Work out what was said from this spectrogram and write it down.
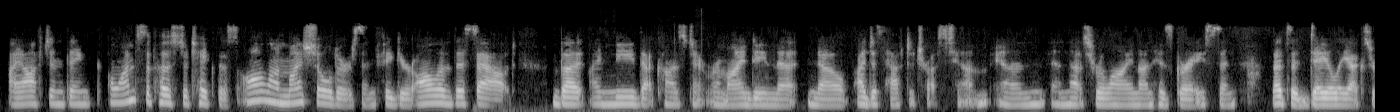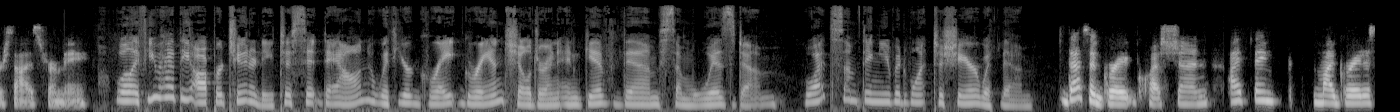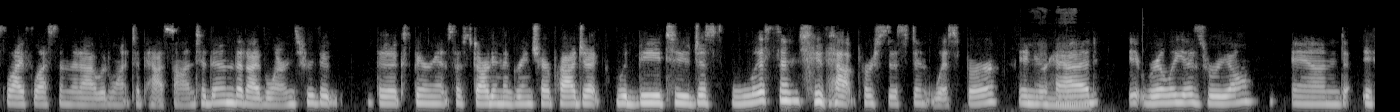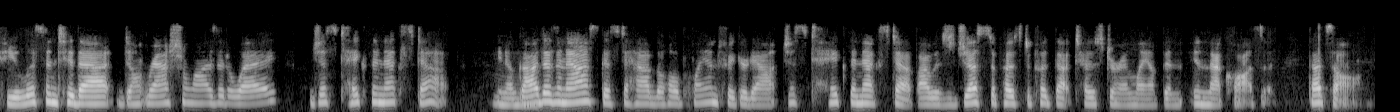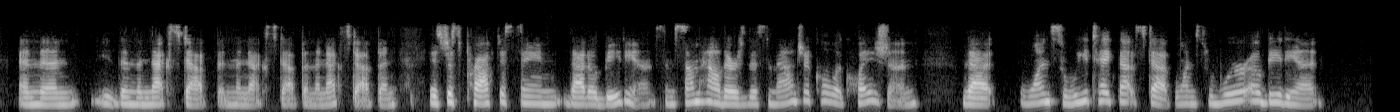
I often think, oh, I'm supposed to take this all on my shoulders and figure all of this out. But I need that constant reminding that no, I just have to trust him and and that's relying on his grace and that's a daily exercise for me. Well, if you had the opportunity to sit down with your great grandchildren and give them some wisdom, what's something you would want to share with them? That's a great question. I think my greatest life lesson that I would want to pass on to them that I've learned through the the experience of starting the Green Chair Project would be to just listen to that persistent whisper in your Amen. head. It really is real. And if you listen to that, don't rationalize it away. Just take the next step. You know, Mhm. God doesn't ask us to have the whole plan figured out. Just take the next step. I was just supposed to put that toaster and lamp in, in that closet. That's all. And then then the next step and the next step and the next step and it's just practicing that obedience and somehow there's this magical equation that once we take that step, once we're obedient,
